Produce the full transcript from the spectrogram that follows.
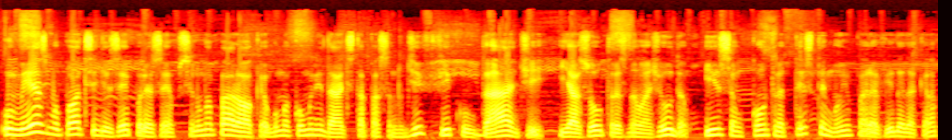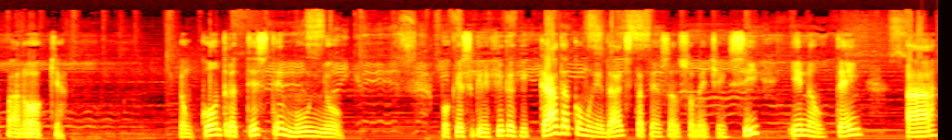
O mesmo pode-se dizer, por exemplo, se numa paróquia alguma comunidade está passando dificuldade e as outras não ajudam, isso é um contra-testemunho para a vida daquela paróquia. É um contra-testemunho porque significa que cada comunidade está pensando somente em si e não tem a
